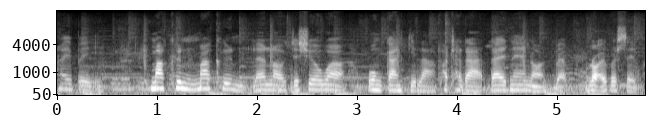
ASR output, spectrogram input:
ให้ไปมากขึ้นมากขึ้น และเราจะเชื่อว่าวงการกีฬาพัฒนาได้แน่นอนแบบร้อยเปอร์เซ็นต์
